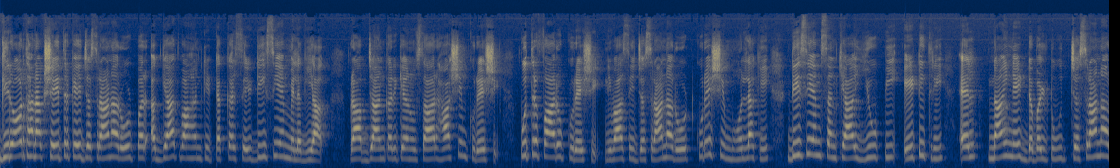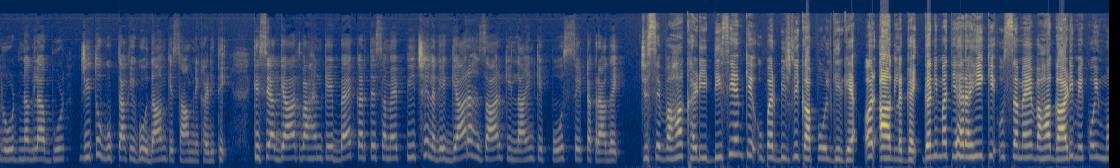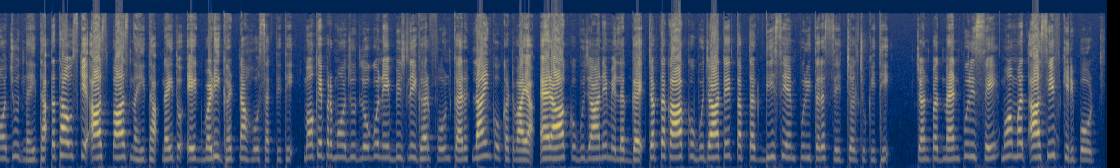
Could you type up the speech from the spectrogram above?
गिरौर थाना क्षेत्र के जसराना रोड पर अज्ञात वाहन की टक्कर से डीसीएम में लगी आग। प्राप्त जानकारी के अनुसार हाशिम कुरैशी, पुत्र फारूक कुरैशी, निवासी जसराना रोड, कुरैशी मोहल्ला की डीसीएम संख्या UP 83 L nine eight double two, Jasrana road, Nagla Bhud, Jitu Gupta की गोदाम के सामने खड़ी थी। किसी अज्ञात वाहन के बैक करते समय पीछे लगे ग्यारह हज़ार की लाइन के पोस्ट से टकरा गई। जिससे वहाँ खड़ी डीसीएम के ऊपर बिजली का पोल गिर गया और आग लग गई। गनीमत यह रही कि उस समय वहाँ गाड़ी में कोई मौजूद नहीं था तथा उसके आसपास नहीं था, नहीं तो एक बड़ी घटना हो सकती थी। मौके पर मौजूद लोगों ने बिजली घर फ़ोन कर लाइन को कटवाया। और आग को बुझाने में लग गए। जब तक आग को बुझाते तब तक डीसीएम पूरी तरह से जल चुकी थी। जनपद मैनपुरी से मोहम्मद आसिफ की रिपोर्ट।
